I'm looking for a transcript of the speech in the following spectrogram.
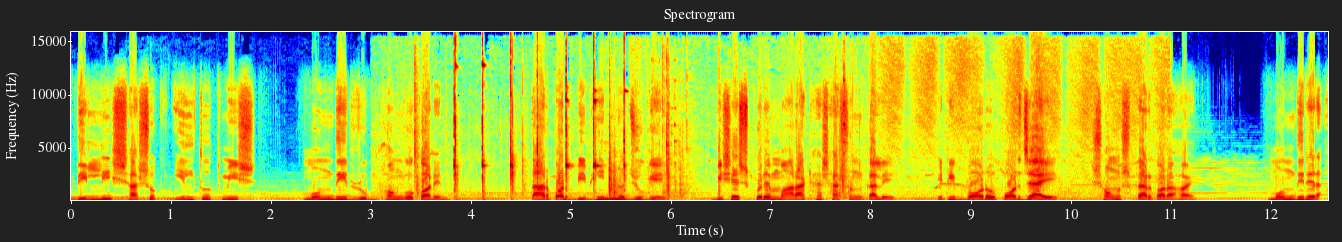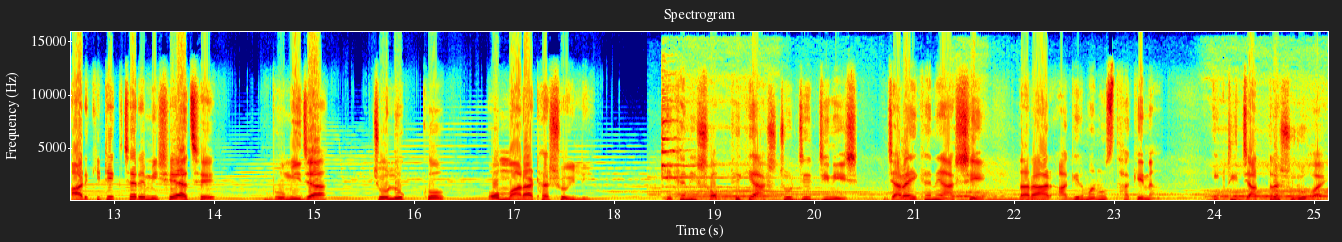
দিল্লির শাসক ইলতুতমিশ মন্দির রূপভঙ্গ করেন। তারপর বিভিন্ন যুগে বিশেষ করে মারাঠা শাসনকালে এটি বড় পর্যায়ে সংস্কার করা হয়। মন্দিরের আর্কিটেকচারে মিশে আছে ভূমিজা, চলুক্য ও মারাঠা শৈলী। এখানে সব থেকে আশ্চর্যের জিনিস, যারা এখানে আসে, তারা আর আগের মানুষ থাকে না। একটি যাত্রা শুরু হয়,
